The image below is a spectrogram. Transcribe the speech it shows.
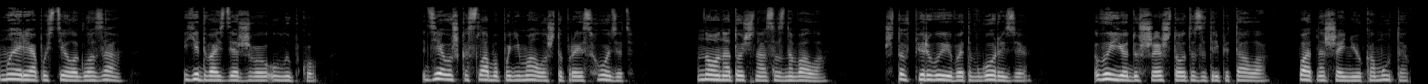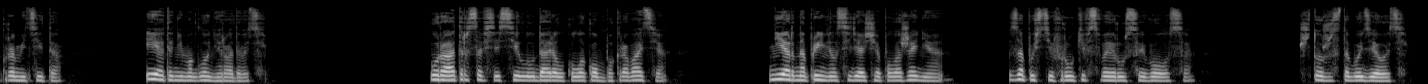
Мэри опустила глаза, едва сдерживая улыбку. Девушка слабо понимала, что происходит, но она точно осознавала что впервые в этом городе в ее душе что-то затрепетало по отношению к кому-то, кроме Тита. И это не могло не радовать. Куратор со всей силы ударил кулаком по кровати, нервно принял сидячее положение, запустив руки в свои русые волосы. «Что же с тобой делать?»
